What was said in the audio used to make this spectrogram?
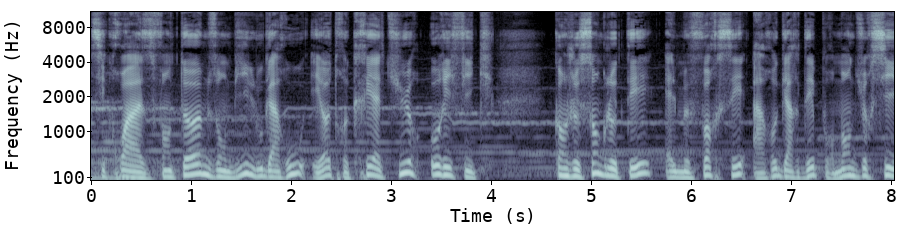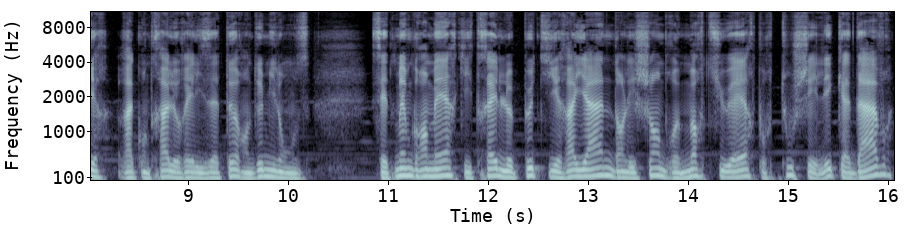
S'y croisent fantômes, zombies, loups-garous et autres créatures horrifiques. Quand je sanglotais, elle me forçait à regarder pour m'endurcir, racontera le réalisateur en 2011. Cette même grand-mère qui traîne le petit Ryan dans les chambres mortuaires pour toucher les cadavres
